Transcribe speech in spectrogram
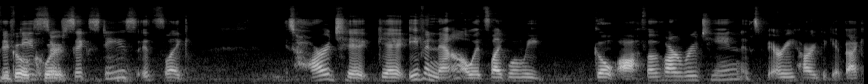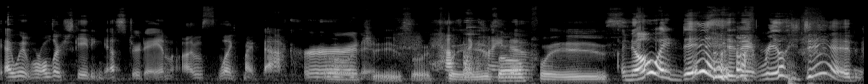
You 50s or 60s, it's like it's hard to get. Even now, it's like when we go off of our routine, it's very hard to get back. I went roller skating yesterday, and I was like, my back Oh, hurt. and- jeez. Oh, please. Oh, of- please. no, I did. It really did.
